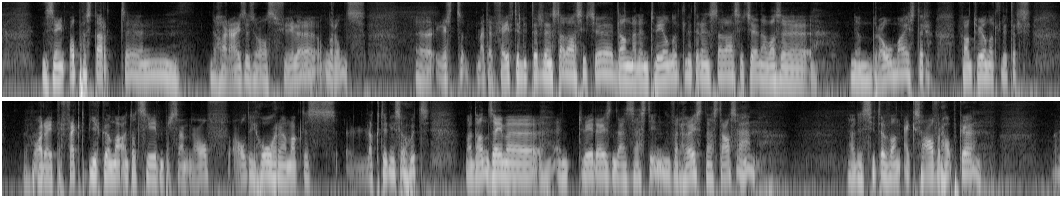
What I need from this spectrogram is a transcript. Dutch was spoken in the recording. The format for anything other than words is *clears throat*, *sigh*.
We zijn opgestart in de garage, zoals velen onder ons. Eh, eerst met een 50 liter installatietje, dan met een 200 liter installatietje. En dat was eh, een brouwmeister van 200 liters. Waar wij perfect bier kunnen maken tot 7% half. Al die hogere maktes lukte niet zo goed. Maar dan zijn we in 2016 verhuisd naar Stasegem. Naar de site van ex-Haverhopke.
